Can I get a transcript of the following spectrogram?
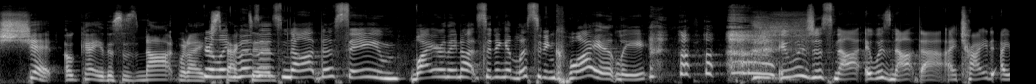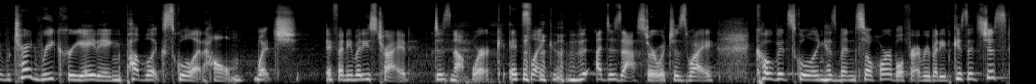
shit. Okay, this is not what I expected. You're expected. like, this is not the same. Why are they not sitting and listening quietly? it was just not, it was not that. I tried, I tried recreating public school at home, which if anybody's tried, does not work. It's like a disaster, which is why COVID schooling has been so horrible for everybody because it's just,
